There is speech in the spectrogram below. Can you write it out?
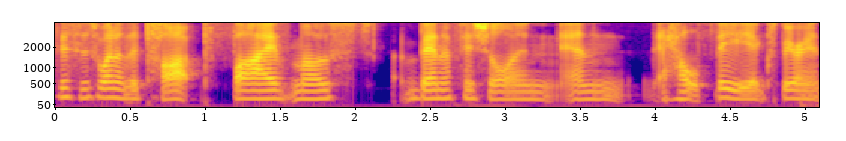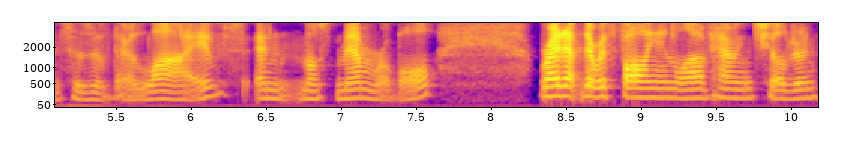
This is one of the top five most beneficial and, and healthy experiences of their lives and most memorable. Right up there with falling in love, having children.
